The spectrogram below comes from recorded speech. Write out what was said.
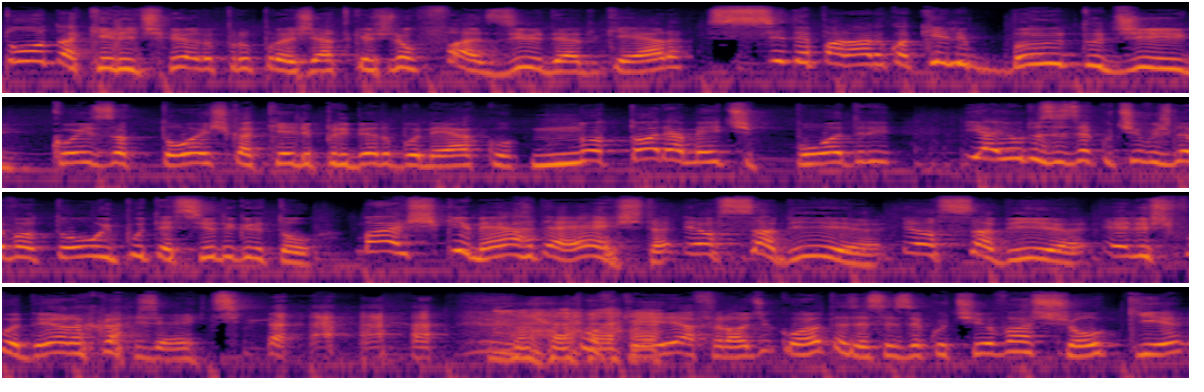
todo aquele dinheiro para o projeto que eles não faziam ideia do que era, se depararam com aquele bando de coisa tosca, aquele primeiro boneco notoriamente podre e aí um dos executivos levantou o emputecido e gritou: Mas que merda é esta? Eu sabia, eu sabia, eles fuderam com a gente. Porque, afinal de contas, esse executivo achou que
